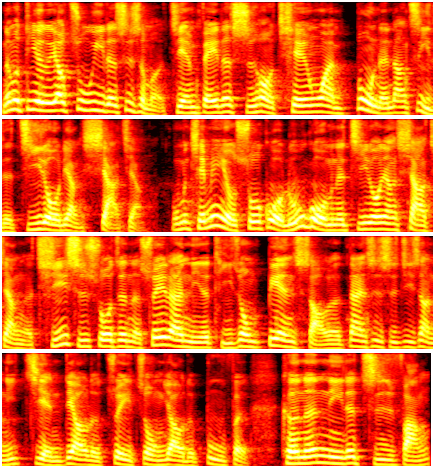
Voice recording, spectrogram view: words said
那么第二个要注意的是什么？减肥的时候千万不能让自己的肌肉量下降。我们前面有说过，如果我们的肌肉量下降了，其实说真的，虽然你的体重变少了，但是实际上你减掉了最重要的部分，可能你的脂肪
